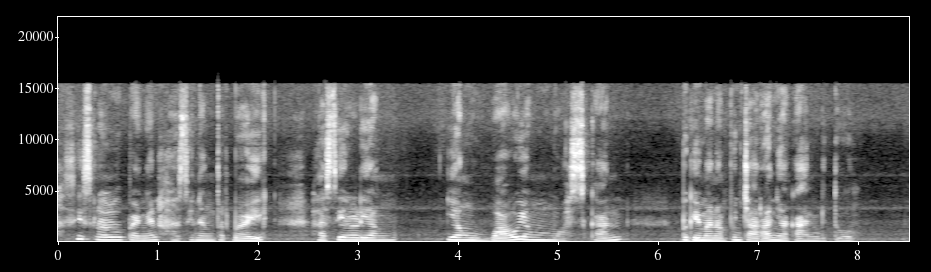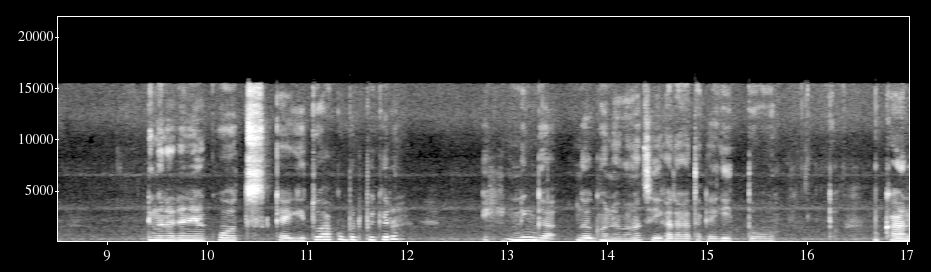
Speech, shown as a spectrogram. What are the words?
pasti selalu pengen hasil yang terbaik hasil yang yang wow yang memuaskan bagaimanapun caranya kan gitu dengan adanya quotes kayak gitu aku berpikir ih ini nggak nggak guna banget sih kata-kata kayak gitu. Bukan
